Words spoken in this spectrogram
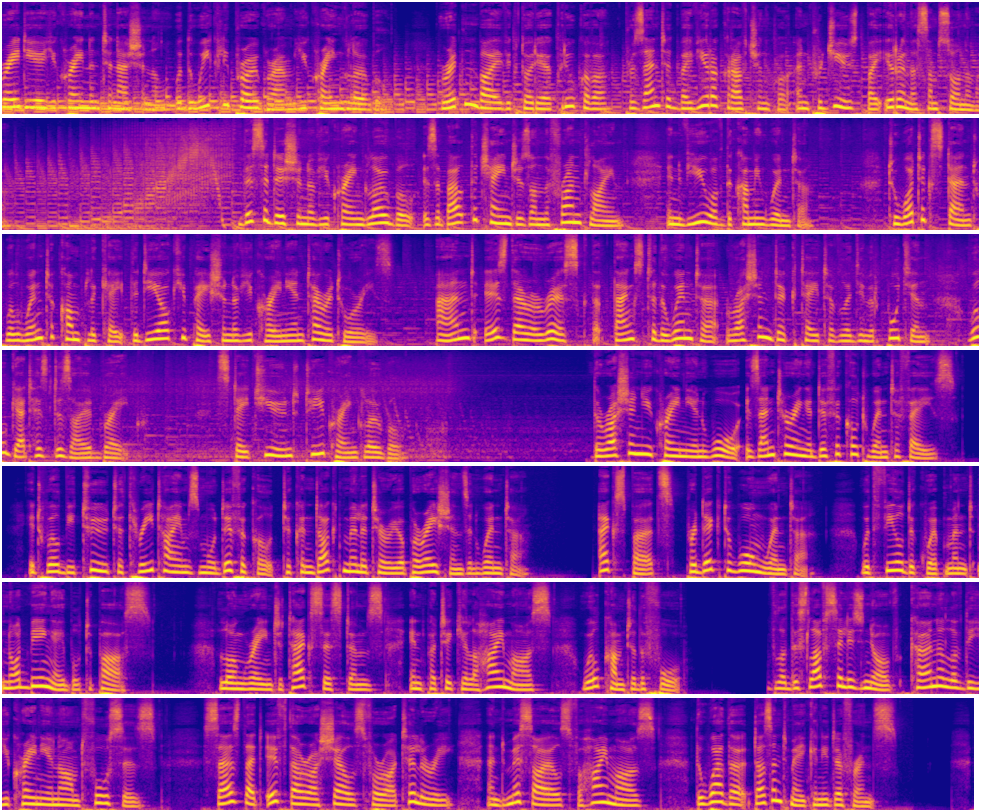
Radio Ukraine International with the weekly program Ukraine Global. Written by Victoria Kryukova, presented by Vera Kravchenko, and produced by Irina Samsonova. This edition of Ukraine Global is about the changes on the front line in view of the coming winter. To what extent will winter complicate the deoccupation of Ukrainian territories? And is there a risk that thanks to the winter, Russian dictator Vladimir Putin will get his desired break? Stay tuned to Ukraine Global. The Russian Ukrainian war is entering a difficult winter phase. It will be two to three times more difficult to conduct military operations in winter. Experts predict a warm winter, with field equipment not being able to pass long range attack systems, in particular HIMARS, will come to the fore. Vladyslav Seleznyov, colonel of the Ukrainian Armed Forces, says that if there are shells for artillery and missiles for HIMARS, the weather doesn't make any difference.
